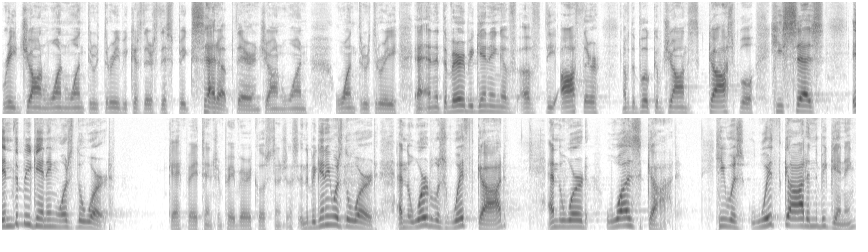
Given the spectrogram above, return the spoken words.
read John 1 1 through 3 because there's this big setup there in John 1 1 through 3. And, and at the very beginning of, of the author of the book of John's gospel, he says, In the beginning was the Word. Okay, pay attention, pay very close attention to this. In the beginning was the Word, and the Word was with God, and the Word was God. He was with God in the beginning.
